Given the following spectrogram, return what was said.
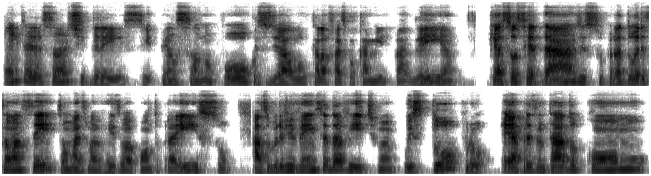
É interessante, Grace, pensando um pouco esse diálogo que ela faz com a Camille Paglia, que as sociedades supradores não aceitam, mais uma vez eu aponto para isso, a sobrevivência da vítima. O estupro é apresentado como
